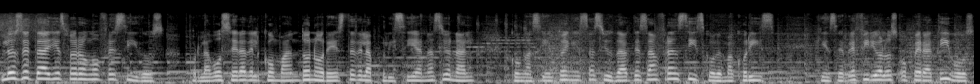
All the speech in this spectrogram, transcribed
Los detalles fueron ofrecidos por la vocera del Comando Noreste de la Policía Nacional con asiento en esta ciudad de San Francisco de Macorís, quien se refirió a los operativos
